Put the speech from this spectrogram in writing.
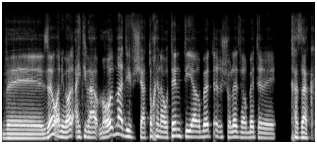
וזהו, אני מאוד, הייתי מאוד מעדיף שהתוכן האותנטי יהיה הרבה יותר שולט והרבה יותר חזק.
